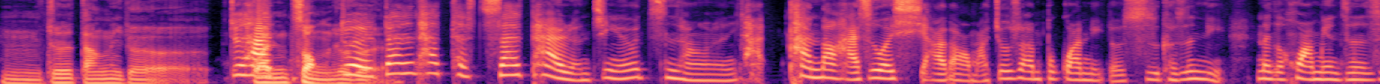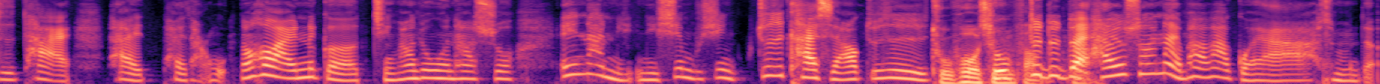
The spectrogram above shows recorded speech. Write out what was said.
嗯，就是当一个观众就对，对，但是他他实在太冷静，因为正常人他看到还是会吓到嘛。就算不关你的事，可是你那个画面真的是太太太残酷。然后后来那个警方就问他说：“哎，那你你信不信？就是开始要就是突破心防？对对对，他就说：那你怕不怕鬼啊什么的？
